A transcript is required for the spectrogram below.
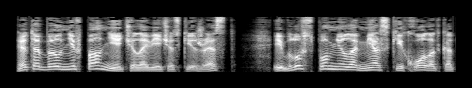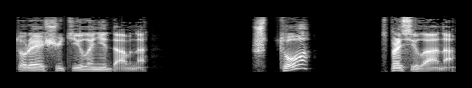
Это был не вполне человеческий жест, и Блу вспомнила мерзкий холод, который ощутила недавно. «Что?» — спросила она.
